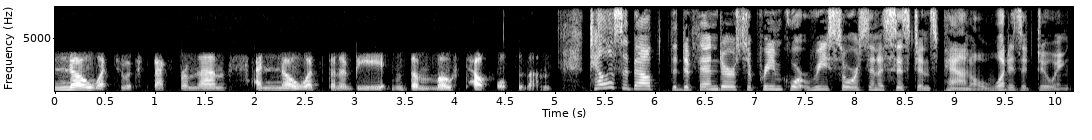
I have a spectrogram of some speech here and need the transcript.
know what to expect from them and know what's going to be the most helpful to them. Tell us about the Defender Supreme Court Resource and Assistance Panel. What is it doing?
